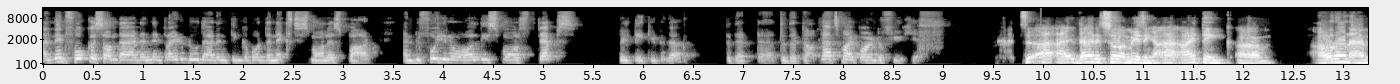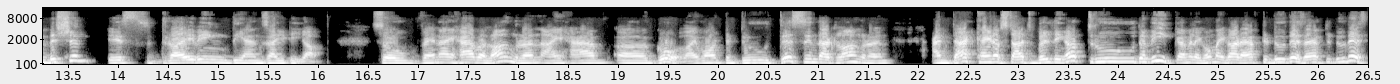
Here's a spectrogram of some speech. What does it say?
and then focus on that, and then try to do that, and think about the next smallest part. And before you know, all these small steps will take you to the to that uh, to the top. That's my point of view here. So I, I, that is so amazing. I, I think um, our own ambition is driving the anxiety up. So when I have a long run, I have a goal. I want to do this in that long run. And that kind of starts building up through the week. I'm like, oh my God, I have to do this. I have to do this.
